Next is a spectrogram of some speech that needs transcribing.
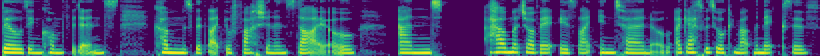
building confidence comes with like your fashion and style, and how much of it is like internal? I guess we're talking about the mix of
